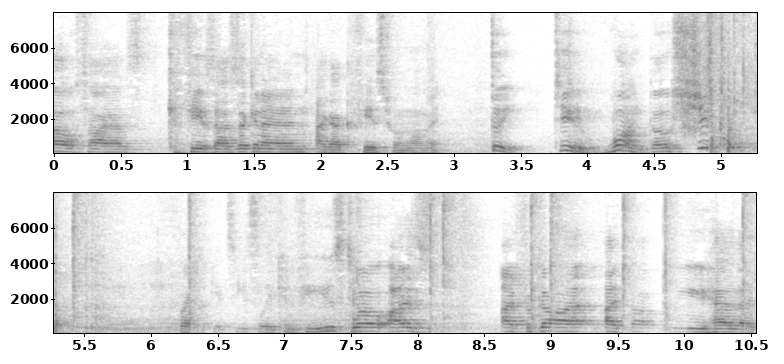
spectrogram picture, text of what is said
Oh, sorry, I was confused. I was looking at it and I got confused for a moment. Three, two, one, go shoot! Brad gets easily confused. Well, I was, I forgot. I thought we had like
